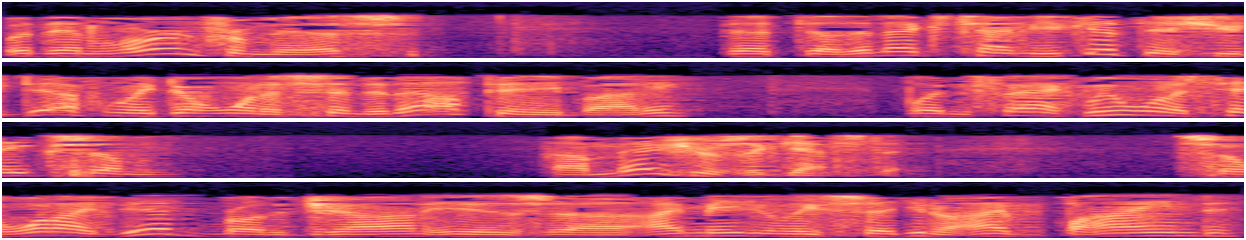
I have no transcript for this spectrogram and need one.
but then learn from this that uh, the next time you get this, you definitely don't want to send it out to anybody. But in fact, we want to take some uh, measures against it. So what I did, Brother John, is uh, I immediately said, you know, I bind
